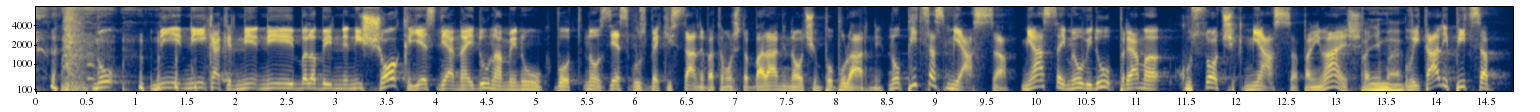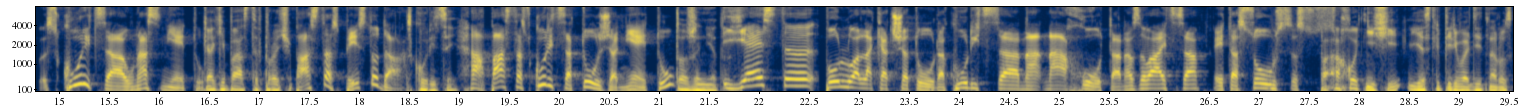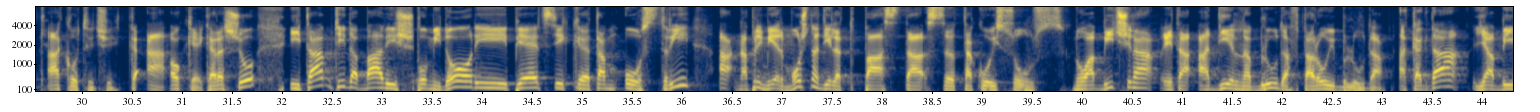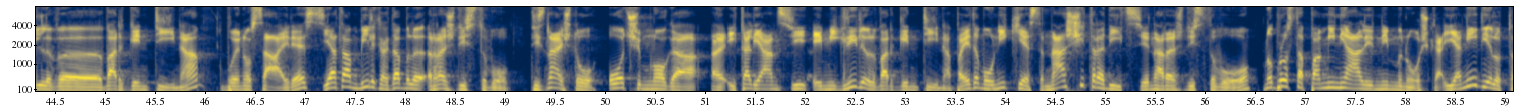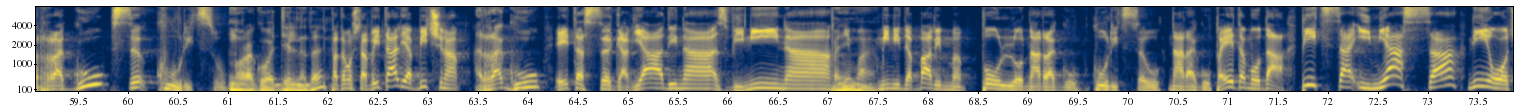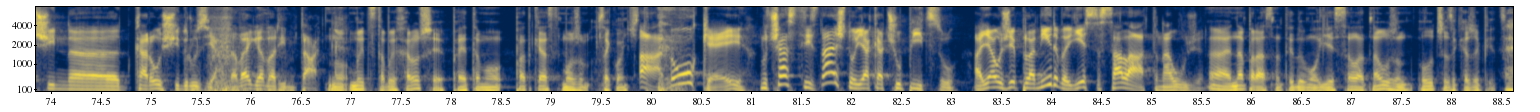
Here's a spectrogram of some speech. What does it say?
Ну, не, не, как, не, не было бы не, шок, если я найду на меню, вот, ну, здесь в Узбекистане, потому что баранина очень популярна. Но пицца с мясом. Мясо имею в виду прямо кусочек мяса, понимаешь? Понимаю. В Италии пицца с курицей у нас нету. Как и пасты, впрочем. Паста с песто, да. С курицей. А, паста с курицей тоже нету. Тоже нет. Есть э, поло alla cacciatora, курица на, на охота называется. Это соус с Охотничьи, если переводить на русский. Охотничий. К- А, окей, хорошо. И там ты добавишь помидоры, персик, э, там острый. А, например, можно делать паста с такой соус. Но обычно это отдельно блюдо, второе блюдо. А когда я был в, в Аргентине, в Буэнос-Айрес, я там был, когда было Рождество. Ты знаешь, что очень много э, итальянцев эмигрировали в Аргентину, поэтому у них есть наши традиции на Рождество, но просто поменяли немножко. И они делают рагу с курицей. Ну, рагу отдельно, да? Потому что в Италии обычно рагу это с говядина, свинина. Понимаю. Мы не добавим поло на рагу, курицу на рагу. Поэтому да, пицца и мясо не очень э, хорошие друзья. Давай говорим так. Ну, мы с тобой хорошие, поэтому подкаст можем закончить. А, ну окей. Ну сейчас ты знаешь, что я хочу пиццу, а я уже планировал есть салат на ужин. А, напрасно ты думал, есть салат на ужин, лучше закажи пиццу.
